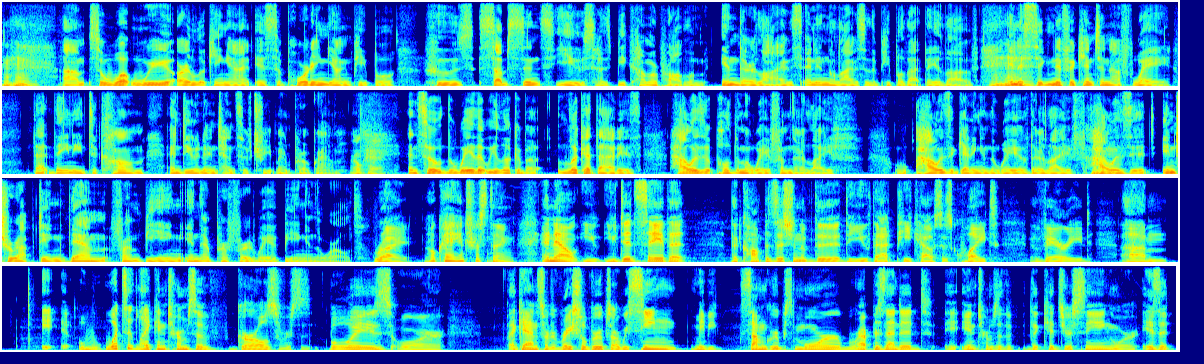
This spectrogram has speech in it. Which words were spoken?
Um, so what we are looking at is supporting young people whose substance use has become a problem in their lives and in the lives of the people that they love in a mm-hmm. significant enough way that they need to come and do an intensive treatment program. Okay. And so the way that we look about look at that is how has it pulled them away from their life? How is it getting in the way of their life? How mm-hmm. is it interrupting them from being in their preferred way of being in the world? Right. Okay, interesting. And now you you did say that the composition of the the youth at Peak House is quite varied. Um, i what's it like in terms of girls versus boys, or again, sort of racial groups? Are we seeing maybe some groups more represented in terms of the, the kids you're seeing, or is it,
